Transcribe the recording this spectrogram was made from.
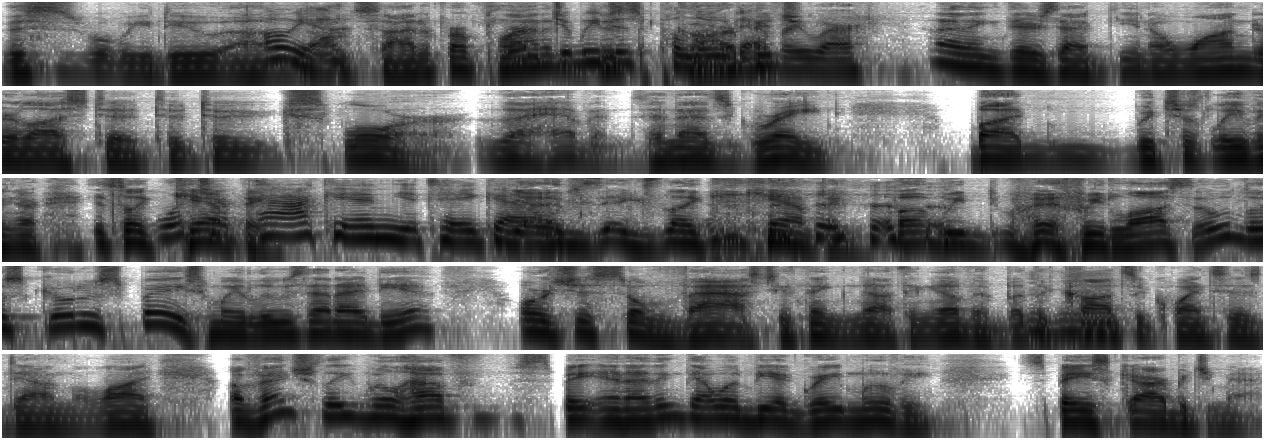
This is what we do um, oh, yeah. outside of our planet. we just, just pollute garbage. everywhere? And I think there's that you know wanderlust to, to to explore the heavens, and that's great but we're just leaving our. It's like what camping. you pack in, you take out. Yeah, it's, it's like camping. but we if we lost, oh, let's go to space, and we lose that idea, or it's just so vast you think nothing of it. But mm-hmm. the consequences down the line, eventually we'll have space, and I think that would be a great movie, Space Garbage Man.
